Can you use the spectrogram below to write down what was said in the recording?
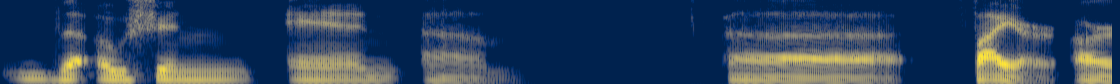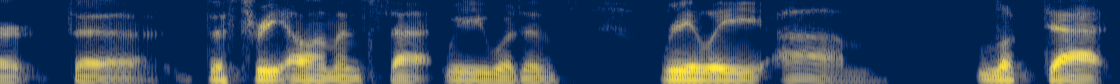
the ocean, and um, uh, fire are the the three elements that we would have really um, looked at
